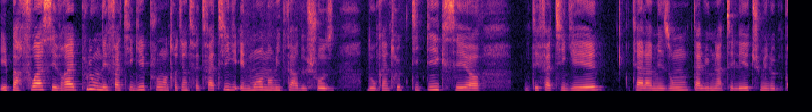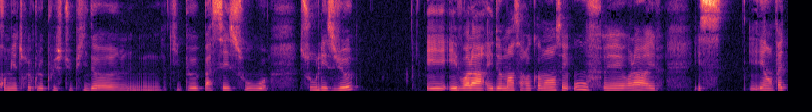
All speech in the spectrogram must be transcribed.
et parfois, c'est vrai, plus on est fatigué, plus on entretient de cette fatigue et moins on a envie de faire de choses. Donc un truc typique, c'est euh, t'es fatigué, t'es à la maison, t'allumes la télé, tu mets le premier truc le plus stupide euh, qui peut passer sous, sous les yeux. Et, et, voilà, et demain ça recommence et ouf, et voilà, et, et, en fait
